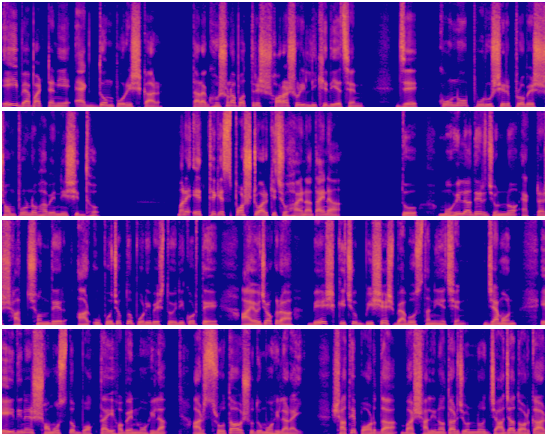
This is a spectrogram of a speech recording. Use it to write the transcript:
এই ব্যাপারটা নিয়ে একদম পরিষ্কার। তারা ঘোষণাপত্রে সরাসরি লিখে দিয়েছেন যে, কোনো পুরুষের প্রবেশ সম্পূর্ণভাবে নিষিদ্ধ। মানে এর থেকে স্পষ্ট আর কিছু হয় না, তাই না? তো মহিলাদের জন্য একটা স্বাচ্ছন্দ্যের আর উপযুক্ত পরিবেশ তৈরি করতে আয়োজকরা বেশ কিছু বিশেষ ব্যবস্থা নিয়েছেন। যেমন, এই দিনের সমস্ত বক্তাই হবেন মহিলা আর শ্রোতাও শুধু মহিলারাই। সাথে পর্দা বা শালীনতার জন্য যা যা দরকার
